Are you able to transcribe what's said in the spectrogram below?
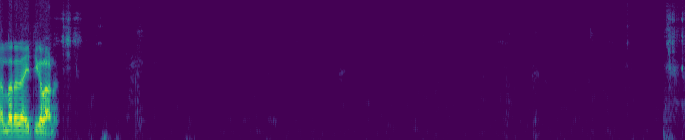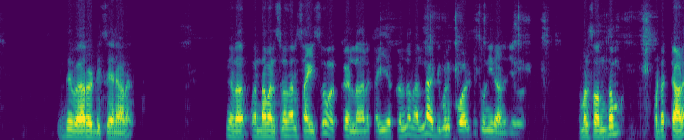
നല്ല നൈറ്റികളാണ് ഇത് വേറൊരു ഡിസൈനാണ് കണ്ടാൽ മനസ്സിലാവും. നല്ല സൈസും ഒക്കെ ഉള്ള നല്ല കൈയൊക്കെ ഉള്ള നല്ല അടിപൊളി ക്വാളിറ്റി തുണിയിലാണ് ചെയ്തത് നമ്മൾ സ്വന്തം പ്രൊഡക്റ്റാണ്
